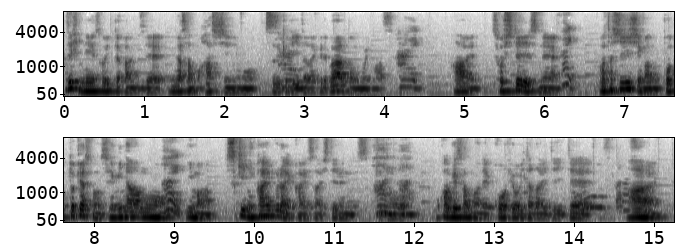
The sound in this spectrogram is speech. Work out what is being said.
ぜひね、そういった感じで皆さんも発信を続けていただければなと思います。はい。はい。そしてですね、はい。私自身があの、ポッドキャストのセミナーもはい、今、月2回ぐらい開催してるんですけど、はい。はい。おかげさまで好評いただいていて。はい。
